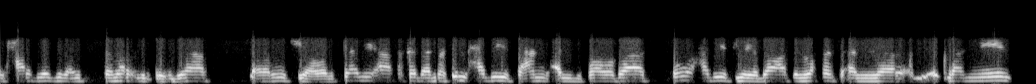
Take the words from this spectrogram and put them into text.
الحرب يجب أن تستمر لاستهداف آه، روسيا وبالتالي أعتقد أن كل حديث عن المفاوضات هو حديث لاضاعه الوقت الاوكرانيين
